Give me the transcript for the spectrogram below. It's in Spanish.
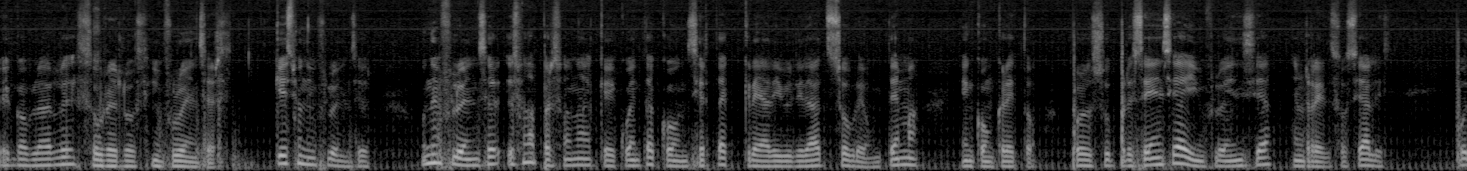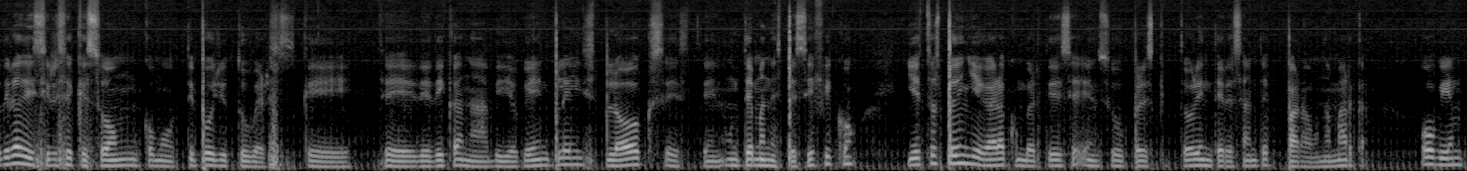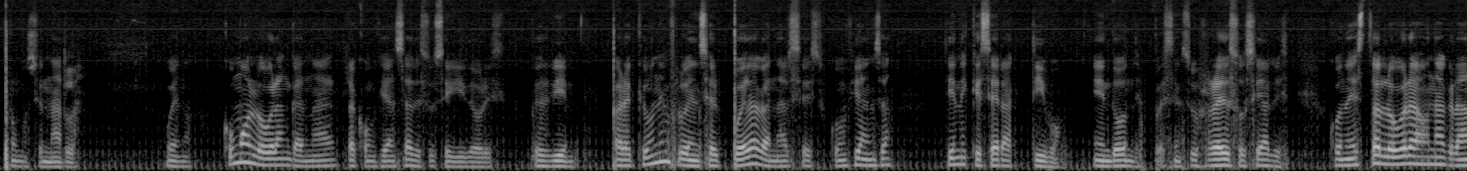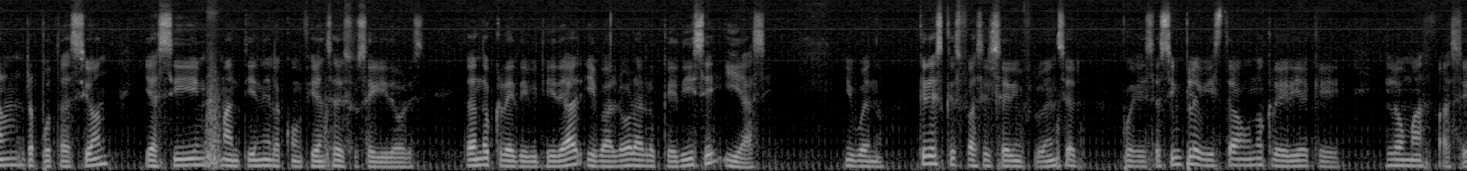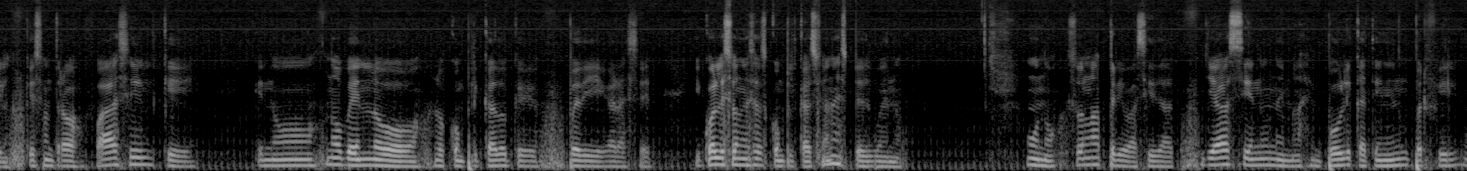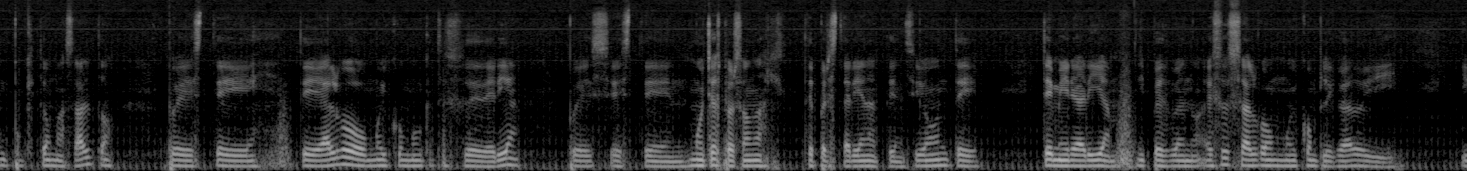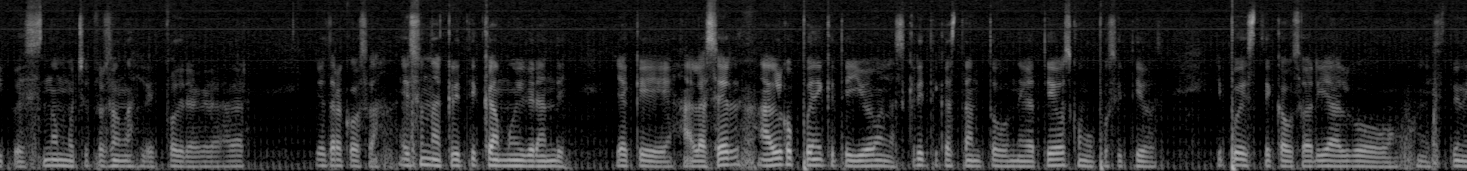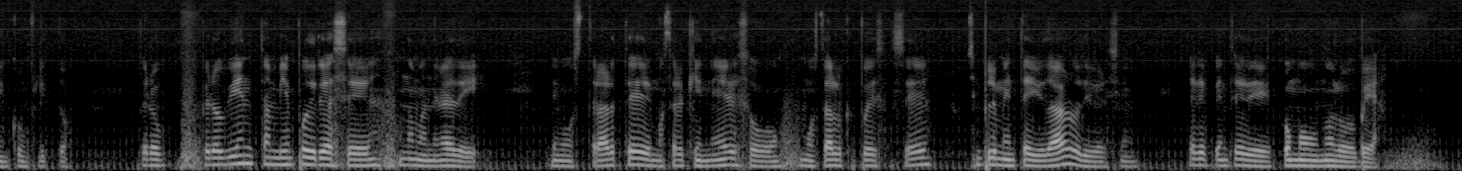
Vengo a hablarles sobre los influencers. ¿Qué es un influencer? Un influencer es una persona que cuenta con cierta credibilidad sobre un tema en concreto por su presencia e influencia en redes sociales. Podría decirse que son como tipo youtubers que se dedican a video gameplays, blogs, este, un tema en específico y estos pueden llegar a convertirse en su prescriptor interesante para una marca o bien promocionarla. Bueno, ¿cómo logran ganar la confianza de sus seguidores? Pues bien, para que un influencer pueda ganarse su confianza, tiene que ser activo. ¿En dónde? Pues en sus redes sociales. Con esto logra una gran reputación y así mantiene la confianza de sus seguidores, dando credibilidad y valor a lo que dice y hace. Y bueno, ¿crees que es fácil ser influencer? Pues a simple vista uno creería que lo más fácil, que es un trabajo fácil, que, no, no ven lo, lo complicado que puede llegar a ser. ¿Y cuáles son esas complicaciones? Pues bueno, uno, son la privacidad. Ya siendo una imagen pública, teniendo un perfil un poquito más alto, pues de, de algo muy común que te sucedería, pues este, muchas personas te prestarían atención, te, te mirarían. Y pues bueno, eso es algo muy complicado y y pues no muchas personas les podría agradar. Y otra cosa, es una crítica muy grande, ya que al hacer algo puede que te lleven las críticas tanto negativas como positivas y pues te causaría algo este, en conflicto. Pero, pero bien también podría ser una manera de demostrarte, demostrar quién eres o mostrar lo que puedes hacer, simplemente ayudar o diversión. Ya depende de cómo uno lo vea.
